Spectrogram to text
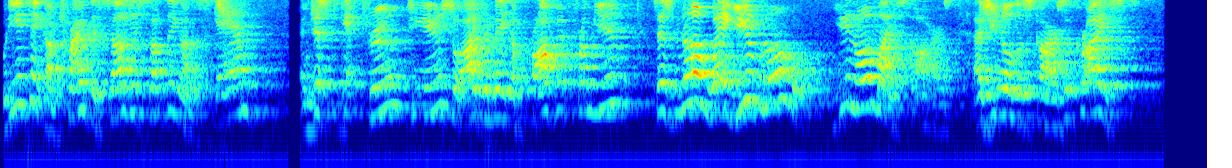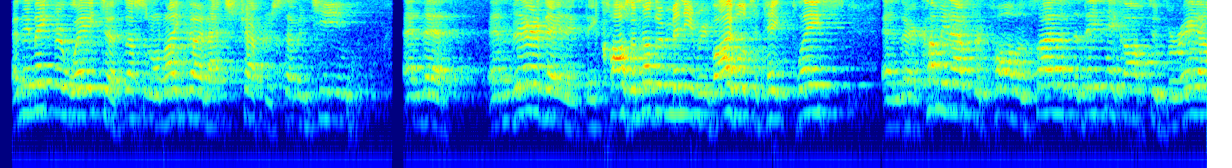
What do you think? I'm trying to sell you something on a scam and just get through to you so I can make a profit from you? He says, no way. You know. You know my scars, as you know the scars of Christ. And they make their way to Thessalonica in Acts chapter 17. And, uh, and there they, they cause another mini revival to take place. And they're coming after Paul and Silas, and they take off to Berea.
